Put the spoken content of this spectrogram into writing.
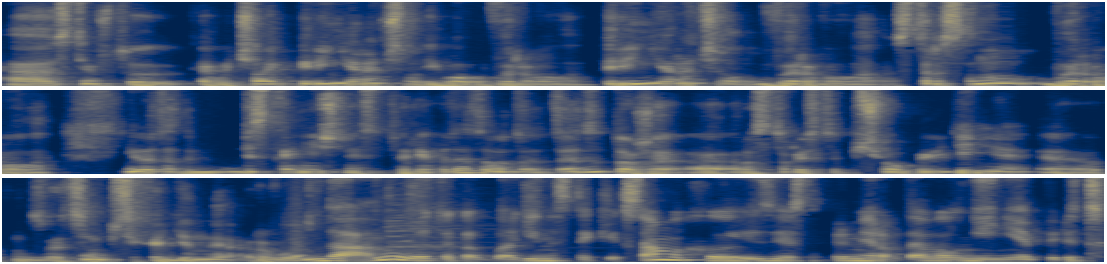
с тем, что как бы человек перенервничал, его вырвало, перенервничал, вырвало, стрессанул, вырвало. И вот это бесконечная история. Вот это вот это тоже э, расстройство пищевого поведения, э, вот, называется психогенная рвота. Да, ну это как бы один из таких самых э, известных примеров, да, волнения перед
